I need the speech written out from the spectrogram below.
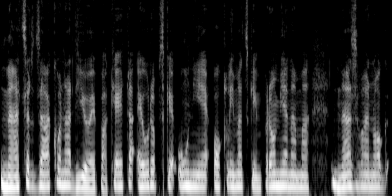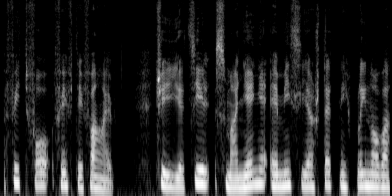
Nacrt zakona dio je paketa Europske unije o klimatskim promjenama nazvanog Fit for 55, čiji je cilj smanjenje emisija štetnih plinova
